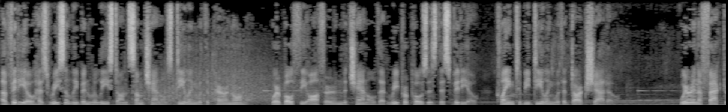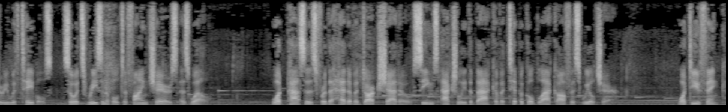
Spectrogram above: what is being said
A video has recently been released on some channels dealing with the paranormal, where both the author and the channel that reproposes this video claim to be dealing with a dark shadow. We're in a factory with tables, so it's reasonable to find chairs as well. What passes for the head of a dark shadow seems actually the back of a typical black office wheelchair. What do you think?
